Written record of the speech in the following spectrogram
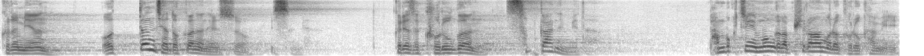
그러면 어떤 죄도 끊어낼 수 있습니다. 그래서 거룩은 습관입니다. 반복적인 뭔가가 필요함으로 거룩함이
